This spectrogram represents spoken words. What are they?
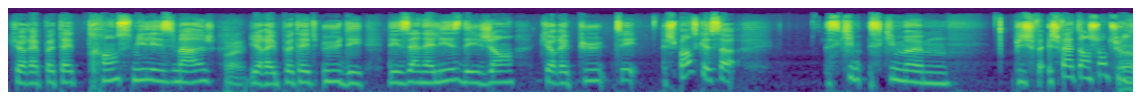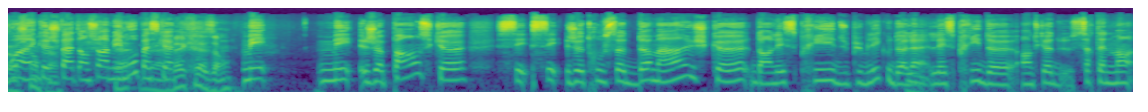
qui aurait peut-être transmis les images, Ouais. il y aurait peut-être eu des, des analyses des gens qui auraient pu, tu sais, je pense que ça, ce qui, ce qui me, puis je fais, je fais attention, tu le vois, hein, que je fais attention à mes Ben, mots parce que Avec raison. mais mais je pense que c'est c'est je trouve ça dommage que dans l'esprit du public ou de Mm. l'esprit de en tout cas de- certainement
